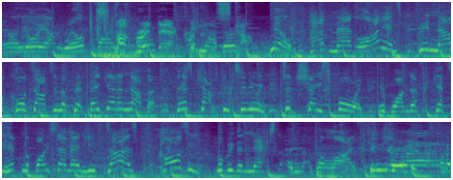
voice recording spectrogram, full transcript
and Elyoya will find Stop right there, criminal another scum. Kill. Have Mad Lions been now caught out in the pit? They get another. There's Caps continuing to chase forward. If Wunder gets a hit from the body slam, and he does, Carzzy will be the next in the line. Get your ass back here.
